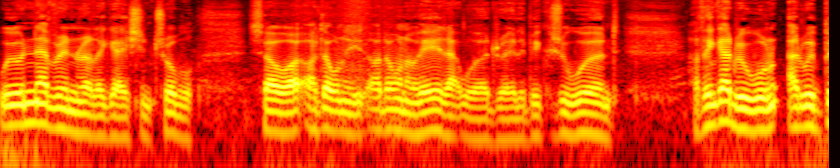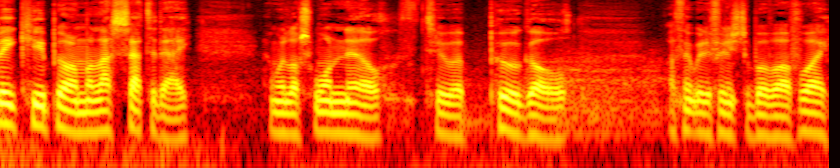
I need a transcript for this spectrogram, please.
we were never in relegation trouble. So I, I don't need, I don't want to hear that word really because we weren't. I think had we won, had we beat QPR on the last Saturday and we lost one 0 to a poor goal, I think we'd have finished above halfway.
